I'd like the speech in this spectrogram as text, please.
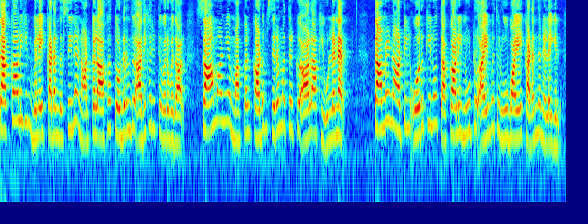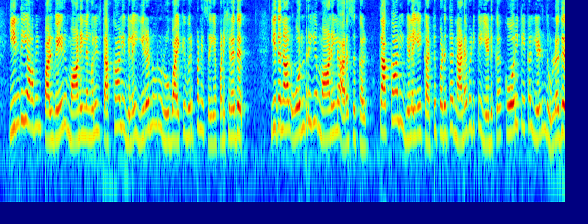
தக்காளியின் விலை கடந்த சில நாட்களாக தொடர்ந்து அதிகரித்து வருவதால் சாமானிய மக்கள் கடும் சிரமத்திற்கு ஆளாகியுள்ளனர் தமிழ்நாட்டில் ஒரு கிலோ தக்காளி நூற்று ஐம்பது ரூபாயை கடந்த நிலையில் இந்தியாவின் பல்வேறு மாநிலங்களில் தக்காளி விலை இருநூறு ரூபாய்க்கு விற்பனை செய்யப்படுகிறது. இதனால் ஒன்றிய மாநில அரசுகள் தக்காளி விலையை கட்டுப்படுத்த நடவடிக்கை எடுக்க கோரிக்கைகள் எழுந்துள்ளது.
